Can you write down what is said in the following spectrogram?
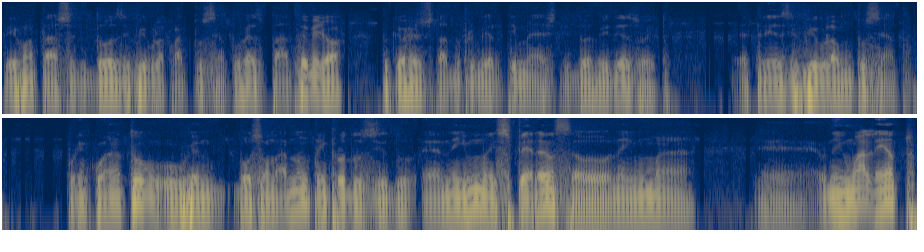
teve uma taxa de 12,4%. O resultado foi melhor do que o resultado do primeiro trimestre de 2018, é 13,1%. Por enquanto, o governo Bolsonaro não tem produzido é, nenhuma esperança ou nenhuma, é, nenhum alento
